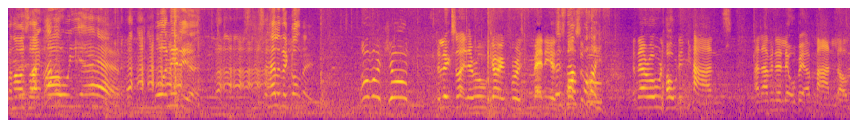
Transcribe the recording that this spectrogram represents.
And I was like, oh yeah, what an idiot. So Helena got me. Oh my god! It looks like they're all going for as many as There's now possible. five. And they're all holding hands and having a little bit of man love.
